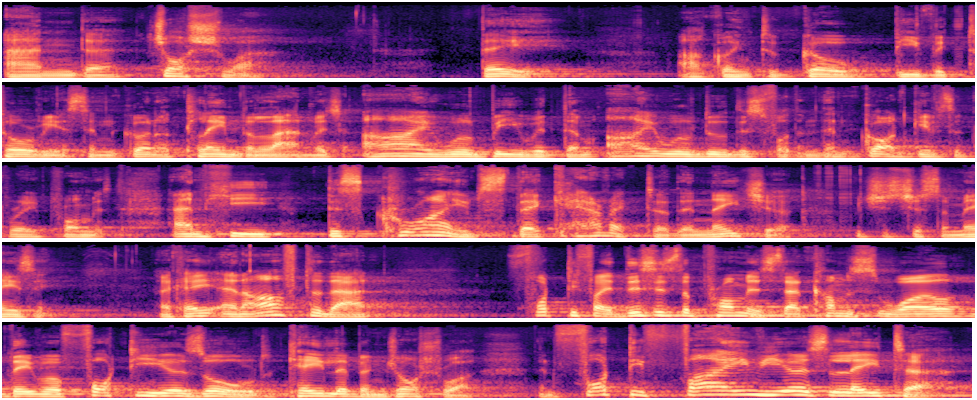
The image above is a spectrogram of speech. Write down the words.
and uh, Joshua, they are going to go be victorious and going to claim the land, which I will be with them. I will do this for them. Then God gives a great promise. And He describes their character, their nature, which is just amazing. Okay? And after that, 45, this is the promise that comes while they were 40 years old, Caleb and Joshua. And 45 years later,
